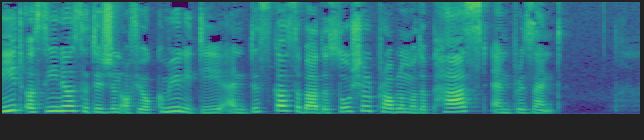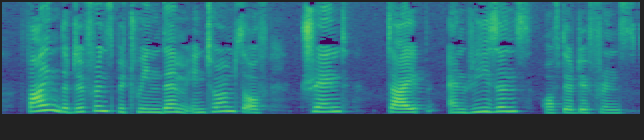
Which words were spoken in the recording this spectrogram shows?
Meet a senior citizen of your community and discuss about the social problem of the past and present. Find the difference between them in terms of trend, type, and reasons of their difference.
